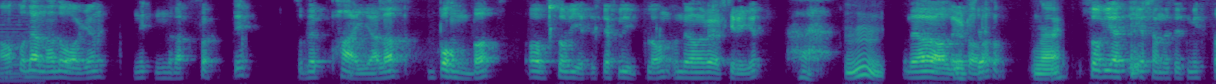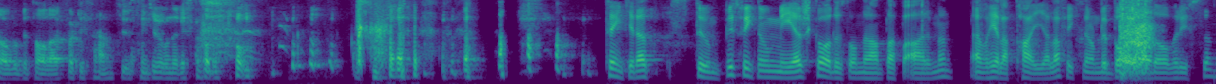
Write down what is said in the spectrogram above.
Ja, på denna dagen, 1940, så blev Pajala bombat av sovjetiska flygplan under andra världskriget. Mm. Det har jag aldrig hört talas om. Nej. Sovjet erkände sitt misstag och betalar 45 000 kronor i skadestånd. Tänker att Stumpis fick nog mer skadestånd när han tappade armen än vad hela Pajala fick när de blev bombade av ryssen.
